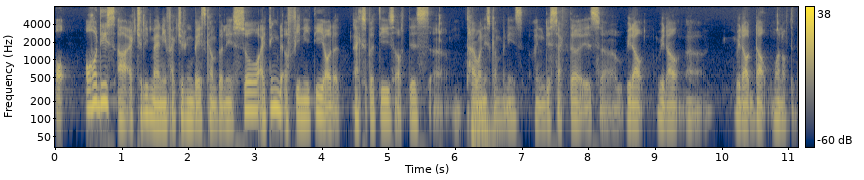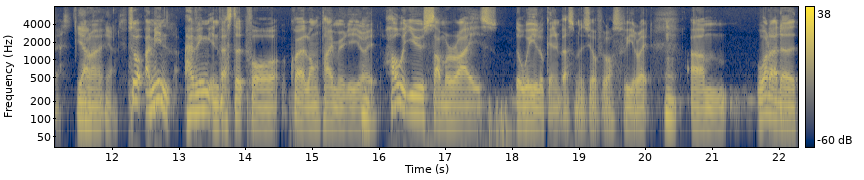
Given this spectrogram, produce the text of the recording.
all, all these are actually manufacturing based companies. So I think the affinity or the expertise of these um, Taiwanese companies in this sector is uh, without without uh, without doubt one of the best. Yeah. Right. Yeah. So, I mean, having invested for quite a long time already, right? How would you summarize the way you look at investments, your philosophy, right? Um, what are the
